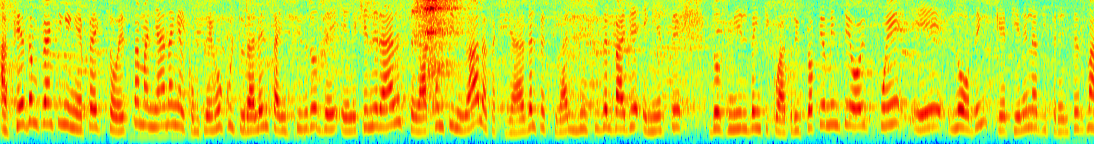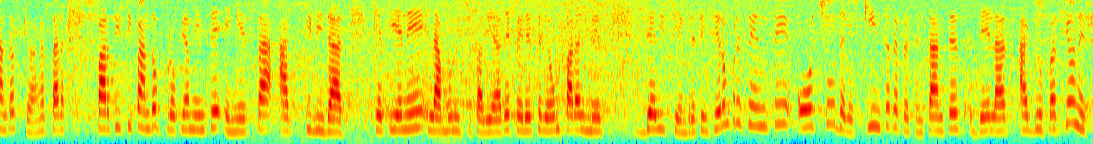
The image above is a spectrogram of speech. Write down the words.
Así es, don Franklin, en efecto, esta mañana en el Complejo Cultural en San Isidro de El General se da continuidad a las actividades del Festival Luces del Valle en este 2024 y propiamente hoy fue eh, el orden que tienen las diferentes bandas que van a estar participando propiamente en esta actividad que tiene la Municipalidad de Pérez de León para el mes de diciembre. Se hicieron presente 8 de los 15 representantes de las agrupaciones.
